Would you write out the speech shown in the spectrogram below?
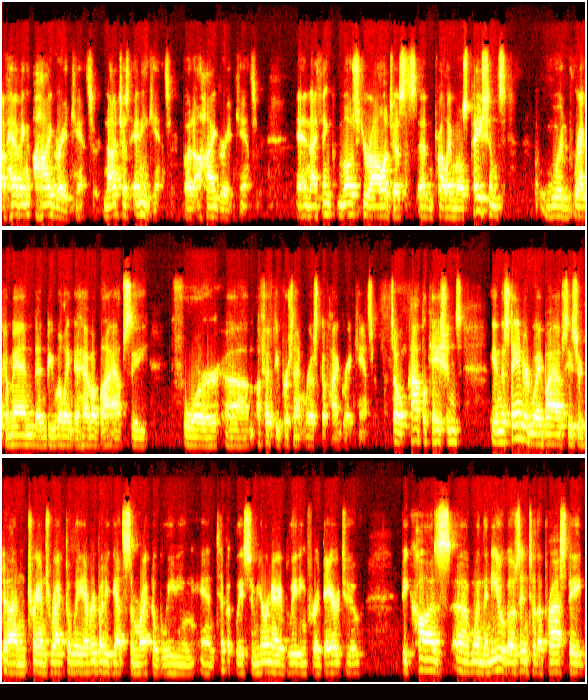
of having a high grade cancer, not just any cancer, but a high grade cancer. And I think most urologists and probably most patients would recommend and be willing to have a biopsy for um, a 50% risk of high grade cancer. So, complications in the standard way, biopsies are done transrectally. Everybody gets some rectal bleeding and typically some urinary bleeding for a day or two. Because uh, when the needle goes into the prostate,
